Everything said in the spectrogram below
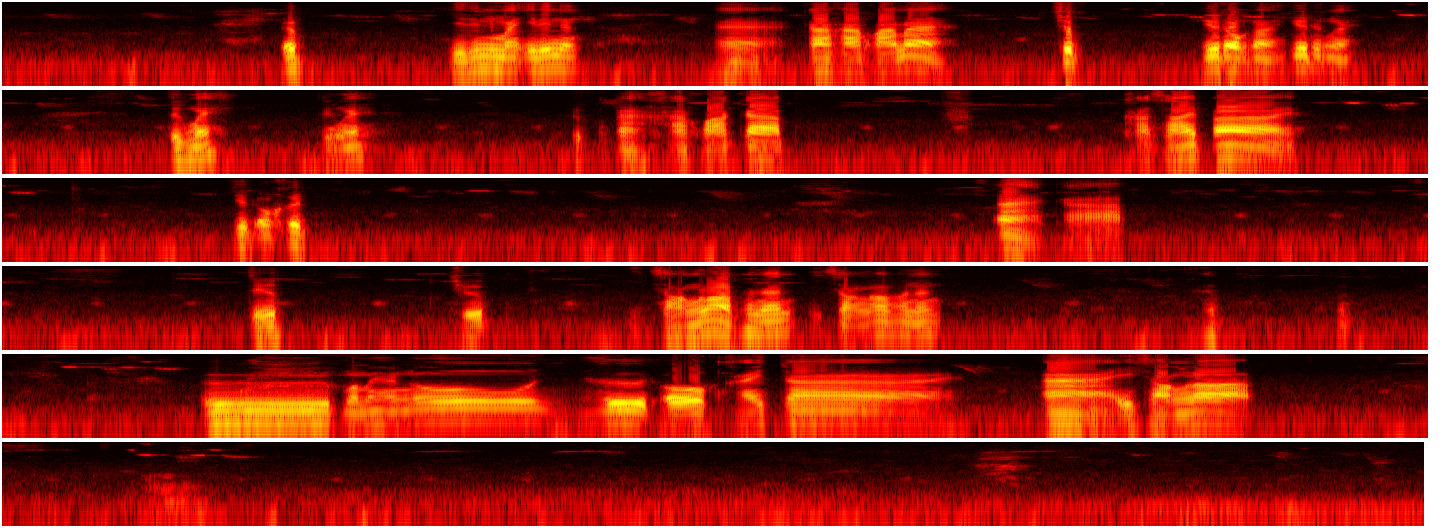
อึบอีกนิดนึงมาอีกนิดนึงอ่าก้าวขาขวามาชุบยืดออกหน่อยยืดออกหน่อยถึงไหมถึงไหมอึบอ่าขาขวากลับ ขาซ้ายไปยืดออกขึ้น อ่าครับจึบจึบอีกสองรอบเท่านั้น อีกสองรอบเท่านั้น ครับอืบมองไปทางนู้นยืดอกหายใจ อ่า อีกสองรอบ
